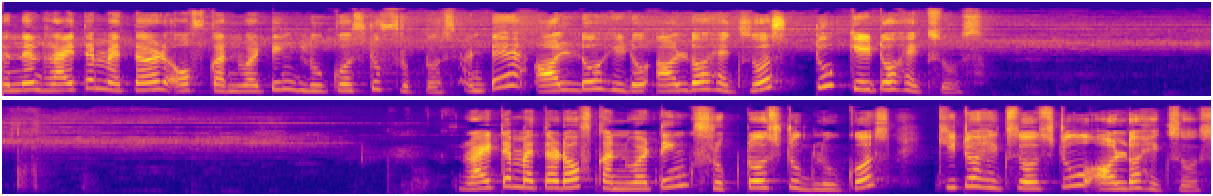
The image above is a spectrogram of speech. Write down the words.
and then write a method of converting glucose to fructose. ante aldohido aldohexose to ketohexose. Write a method of converting fructose to glucose ketohexose to aldohexose.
